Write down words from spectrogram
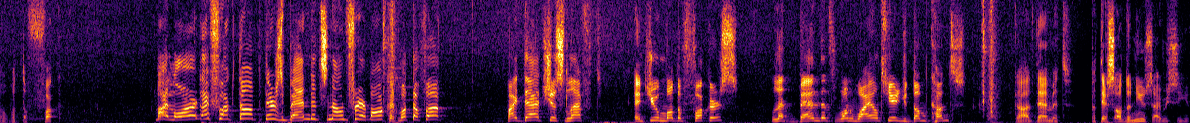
Oh, what the fuck? My lord, I fucked up. There's bandits now in Fair Market. What the fuck? My dad just left, and you motherfuckers let bandits run wild here, you dumb cunts. God damn it. But there's other news I receive.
